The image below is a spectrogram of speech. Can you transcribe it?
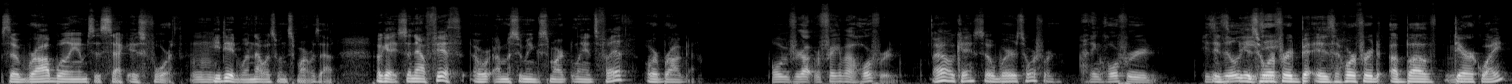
So Rob Williams is sec is 4th Mm-hmm. He did when that was when Smart was out. Okay, so now fifth, or I'm assuming Smart lands fifth or Brogdon. Well, we forgot. We're thinking about Horford. Oh, okay. So where's Horford? I think Horford. His Is, ability is Horford be- is Horford above Mm-hmm. Derrick White?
